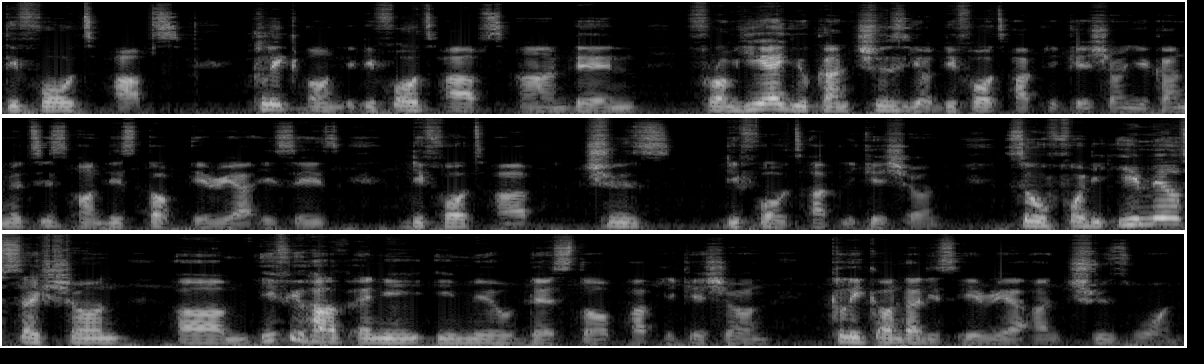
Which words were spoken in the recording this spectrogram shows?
default apps. Click on the default apps and then from here you can choose your default application. You can notice on this top area it says default app, choose default application. So for the email section, um, if you have any email desktop application, click under this area and choose one.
